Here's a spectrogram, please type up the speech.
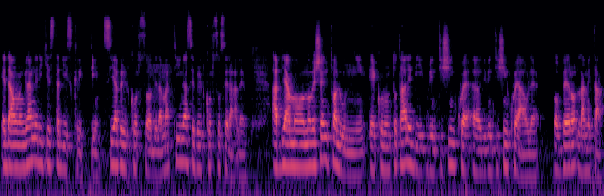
ed ha una grande richiesta di iscritti, sia per il corso della mattina sia per il corso serale. Abbiamo 900 alunni e con un totale di 25, uh, di 25 aule, ovvero la metà.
